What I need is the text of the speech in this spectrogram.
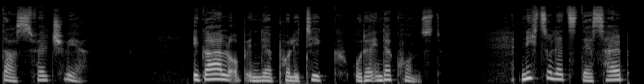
das fällt schwer. Egal ob in der Politik oder in der Kunst. Nicht zuletzt deshalb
